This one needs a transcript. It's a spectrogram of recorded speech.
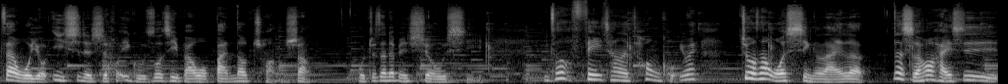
在我有意识的时候，一鼓作气把我搬到床上，我就在那边休息。你知道非常的痛苦，因为就算我醒来了，那时候还是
